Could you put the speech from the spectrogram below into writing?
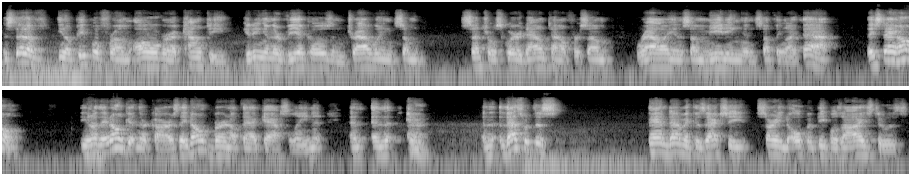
Instead of you know people from all over a county getting in their vehicles and traveling some Central Square downtown for some rally and some meeting and something like that, they stay home. You know, they don't get in their cars, they don't burn up that gasoline, and and and that's what this pandemic is actually starting to open people's eyes to is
